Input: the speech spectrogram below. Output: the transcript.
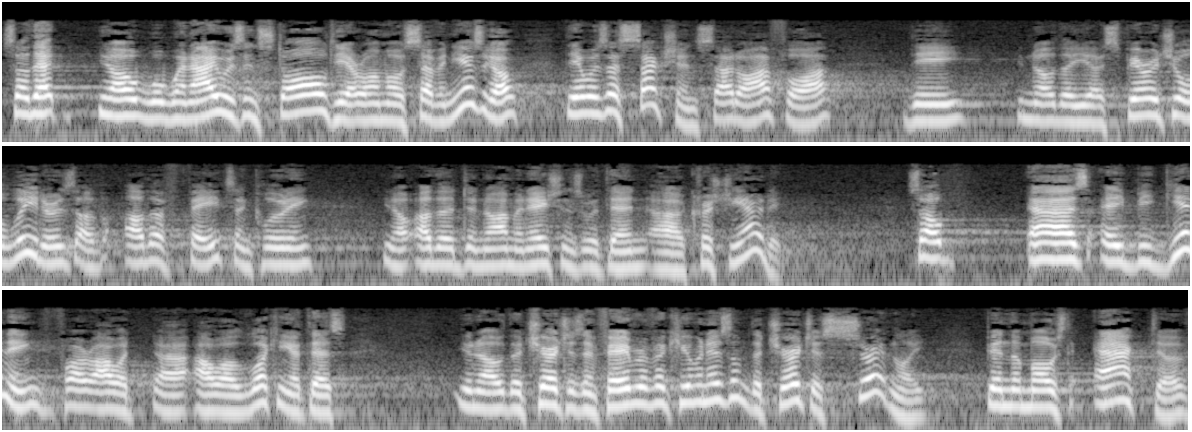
So that, you know, when I was installed here almost seven years ago, there was a section set off for the, you know, the uh, spiritual leaders of other faiths, including you know, other denominations within uh, Christianity. So, as a beginning for our, uh, our looking at this, you know, the church is in favor of ecumenism. The church has certainly been the most active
